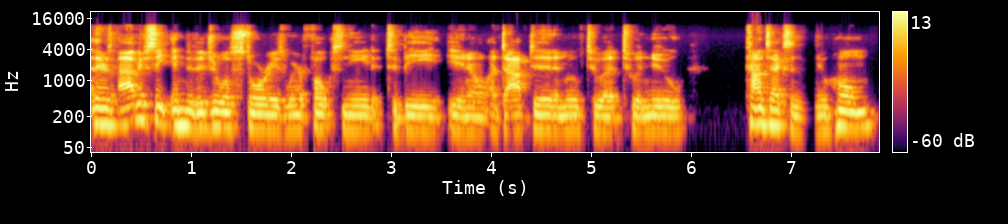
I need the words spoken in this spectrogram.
there's obviously individual stories where folks need to be, you know, adopted and moved to a to a new context and new home,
